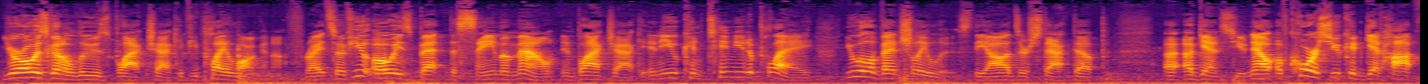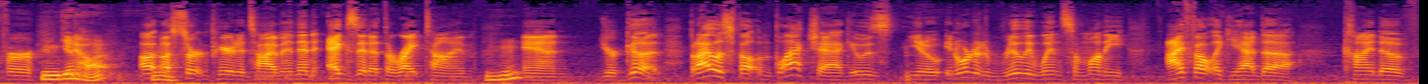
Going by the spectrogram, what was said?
you're always going to lose blackjack if you play long enough, right? So if you always bet the same amount in blackjack and you continue to play, you will eventually lose. The odds are stacked up uh, against you. Now, of course, you could get hot for You can get know, hot, a, yeah. a certain period of time and then exit at the right time Mm-hmm. and you're good. But I always felt in blackjack, it was, you know, in order to really win some money, I felt like you had to kind of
